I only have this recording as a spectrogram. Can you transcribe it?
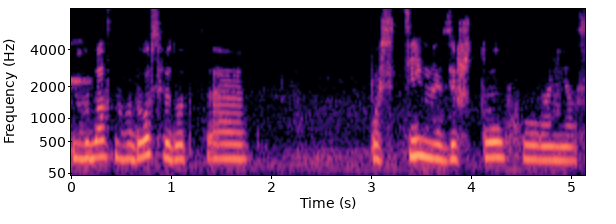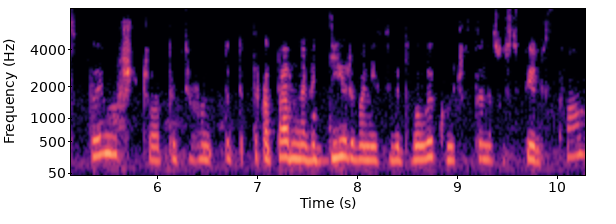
З власного досвіду це постійне зіштовхування з тим, що ти цього така певна відірваність від великої частини суспільства,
